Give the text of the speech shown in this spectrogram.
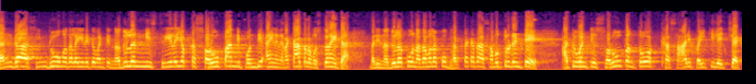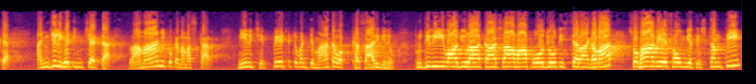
గంగా సింధు మొదలైనటువంటి నదులన్నీ స్త్రీల యొక్క స్వరూపాన్ని పొంది ఆయన వెనకాతల వస్తున్నాయిట. మరి నదులకు నదములకు భర్త కదా సముద్రుడంటే అటువంటి స్వరూపంతో ఒక్కసారి పైకి లేచాట. అంజలి ఘటించాట. రామానికి ఒక నమస్కారం. నేను చెప్పేటటువంటి మాట ఒక్కసారి విను. పృథివీ వాయురాకాశామాపో జ్యోతిశ్చ రాఘవ స్వభావే సౌమ్య తిష్టంతి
